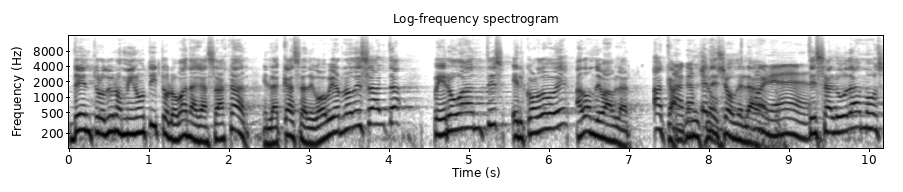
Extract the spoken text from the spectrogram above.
dentro de unos minutitos lo van a agasajar en la Casa de Gobierno de Salta, pero antes el cordobés, ¿a dónde va a hablar? Acá, Acá. en el show del lago. Muy bien. Te saludamos,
